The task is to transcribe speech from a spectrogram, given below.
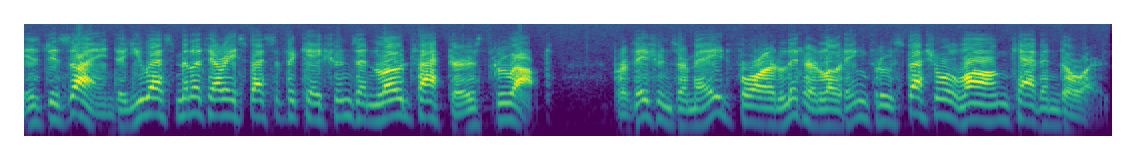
is designed to U.S. military specifications and load factors throughout. Provisions are made for litter loading through special long cabin doors.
